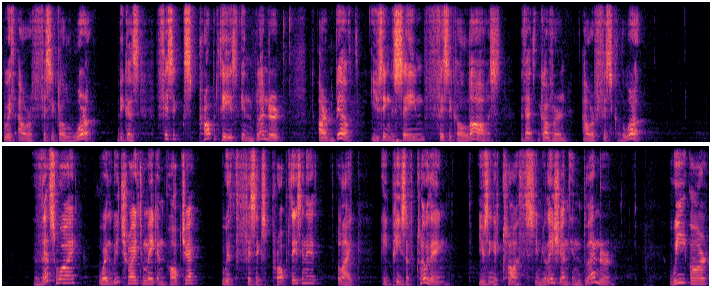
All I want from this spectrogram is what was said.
with our physical world because physics properties in Blender are built using the same physical laws that govern our physical world. That's why when we try to make an object with physics properties in it, like a piece of clothing, using a cloth simulation in Blender, we are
